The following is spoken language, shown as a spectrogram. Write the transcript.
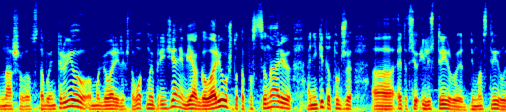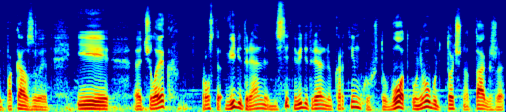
нашего с тобой интервью мы говорили, что вот мы приезжаем, я говорю что-то по сценарию, а Никита тут же э, это все иллюстрирует, демонстрирует, показывает. И э, человек просто видит реальную, действительно видит реальную картинку, что вот, у него будет точно так же,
